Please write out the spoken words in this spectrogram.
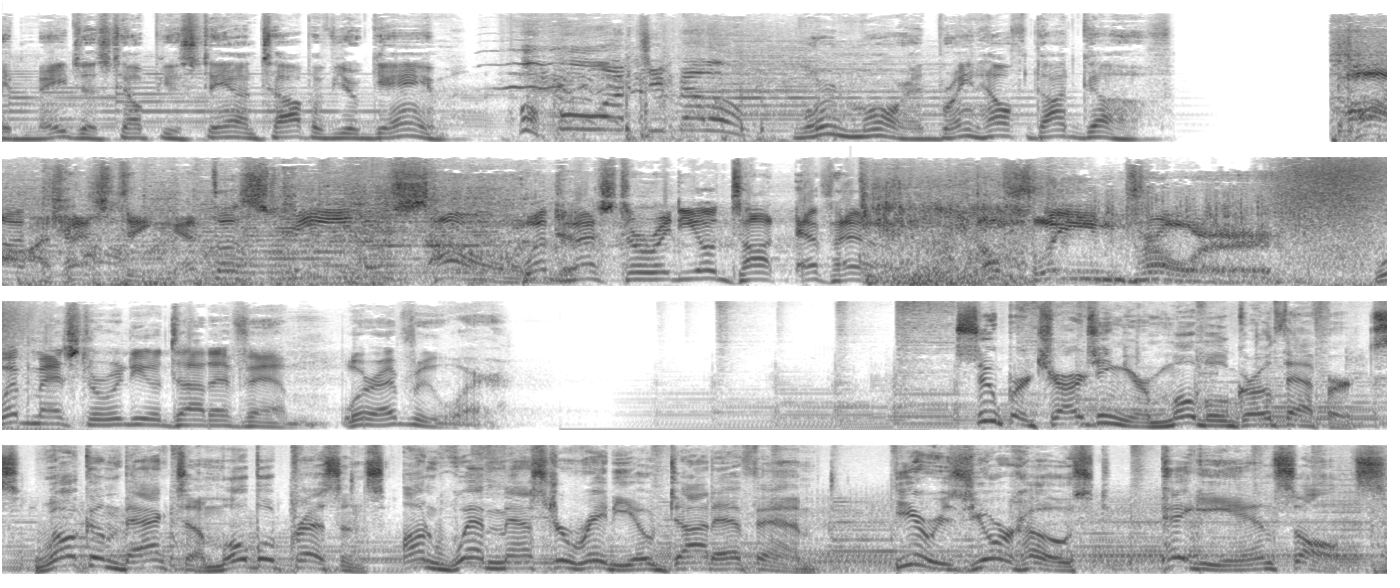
It may just help you stay on top of your game. Oh, Archibello! Learn more at brainhealth.gov. Podcasting at the speed of sound. Webmasterradio.fm, the flamethrower. Webmasterradio.fm, we're everywhere. Supercharging your mobile growth efforts. Welcome back to Mobile Presence on WebmasterRadio.fm. Here is your host, Peggy Anne Salz.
